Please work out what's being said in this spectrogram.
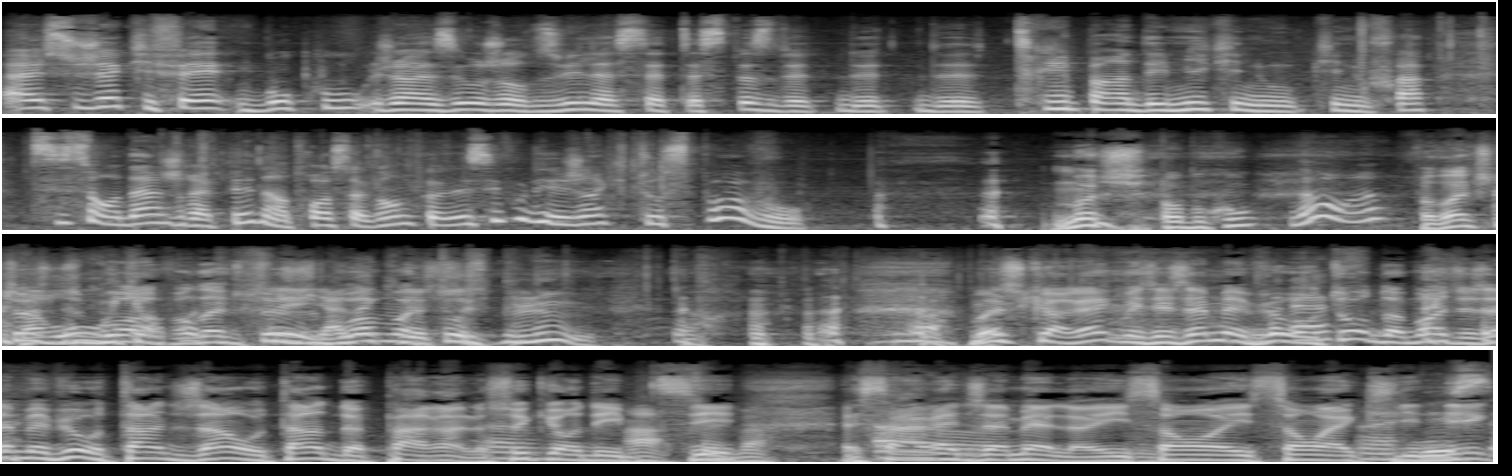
Un sujet qui fait beaucoup jaser aujourd'hui, cette espèce de, de, de tri-pandémie qui nous, qui nous frappe. Petit sondage rapide en trois secondes. Connaissez-vous des gens qui toussent pas, vous? Moi, je... Pas beaucoup? Non, hein? Faudrait que je touche du bois. Faudrait que je touche du bois. Moi, je plus. moi, je suis correct, mais j'ai jamais vu, autour de moi, j'ai jamais vu autant de gens, autant de parents. Ceux qui ont des ah, petits, ça n'arrête ah. jamais, là. Ils sont, ils sont à la clinique,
